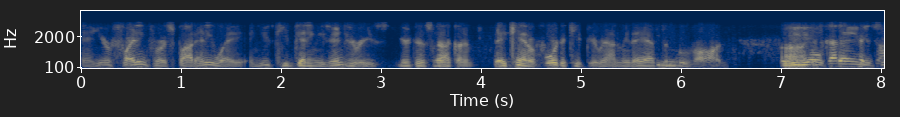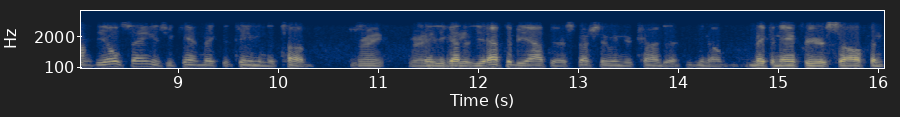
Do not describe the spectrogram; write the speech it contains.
and you're fighting for a spot anyway, and you keep getting these injuries, you're just not going to. They can't afford to keep you around. I mean, they have to move on. Well, Uh, the it's old saying is up- the old saying is you can't make the team in the tub. Right. So you got to you have to be out there, especially when you're trying to you know make a name for yourself. And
